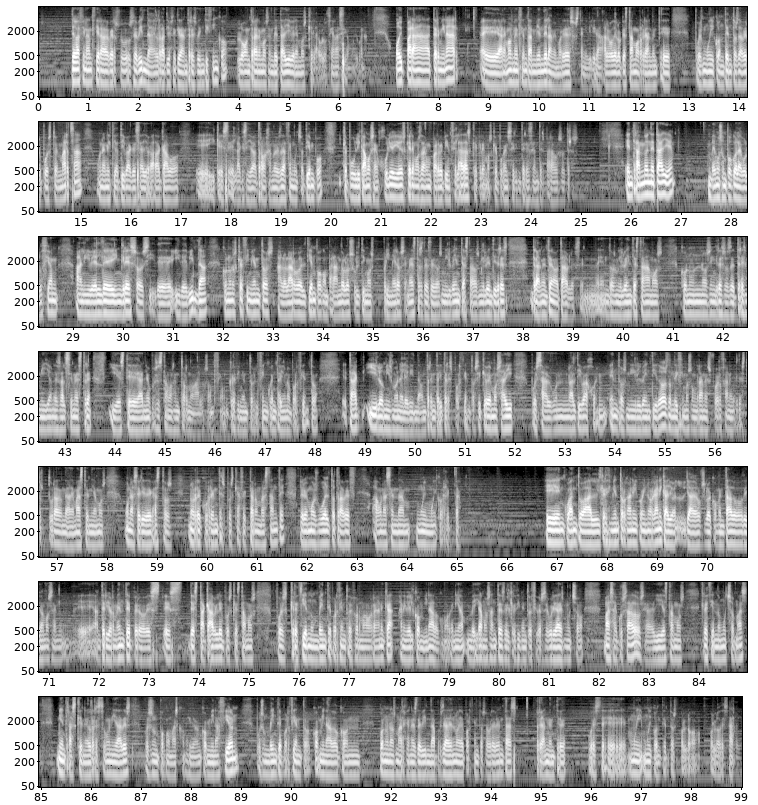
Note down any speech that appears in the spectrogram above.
Deuda financiera versus EBITDA, el ratio se queda en 3,25. Luego entraremos en detalle y veremos que la evolución ha sido muy buena. Hoy, para terminar, eh, haremos mención también de la memoria de sostenibilidad, algo de lo que estamos realmente pues, muy contentos de haber puesto en marcha, una iniciativa que se ha llevado a cabo eh, y que es la que se lleva trabajando desde hace mucho tiempo y que publicamos en julio y hoy os queremos dar un par de pinceladas que creemos que pueden ser interesantes para vosotros. Entrando en detalle, vemos un poco la evolución a nivel de ingresos y de, y de con unos crecimientos a lo largo del tiempo, comparando los últimos primeros semestres, desde 2020 hasta 2023, realmente notables. En, en 2020 estábamos con unos ingresos de 3 millones al semestre y este año pues estamos en torno a los 11, un crecimiento del 51% TAC y lo mismo en el EBITDA, un 33%. Así que vemos ahí pues algún altibajo en, en 2022, donde hicimos un gran esfuerzo a nivel de estructura, donde además teníamos una serie de gastos no recurrentes pues que afectaron bastante, pero hemos vuelto otra vez a una senda muy muy correcta. Eh, en cuanto al crecimiento orgánico e inorgánico, yo ya os lo he comentado digamos, eh, anteriormente, pero es, destacable pues, que estamos pues, creciendo un 20% de forma orgánica a nivel combinado. Como venía, veíamos antes, el crecimiento de ciberseguridad es mucho más acusado, o sea, allí estamos creciendo mucho más, mientras que en el resto de unidades pues, es un poco más comido. En combinación, pues un 20% combinado con, con unos márgenes de venta pues, ya del 9% sobre ventas, realmente pues eh, muy, muy contentos con lo, con lo desarrollo.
